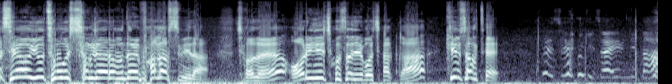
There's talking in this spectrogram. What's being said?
안녕하세요 유튜브 시청자 여러분들 반갑습니다 저는 어린이 조선일보 작가 김성태 최지은 기자입니다.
